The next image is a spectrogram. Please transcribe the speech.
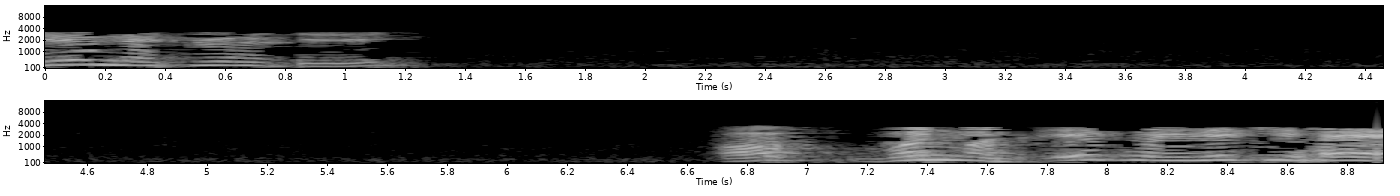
ये नेचुरिटी ऑफ़ वन मंथ एक महीने की है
